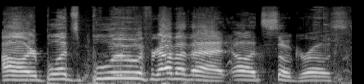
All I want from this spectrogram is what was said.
Oh, your blood's blue. I forgot about that. Oh, it's so gross.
